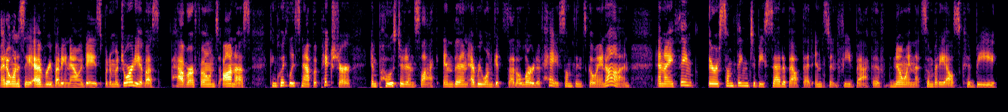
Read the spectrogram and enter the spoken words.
I don't want to say everybody nowadays, but a majority of us have our phones on us, can quickly snap a picture and post it in Slack, and then everyone gets that alert of, hey, something's going on. And I think there's something to be said about that instant feedback of knowing that somebody else could be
